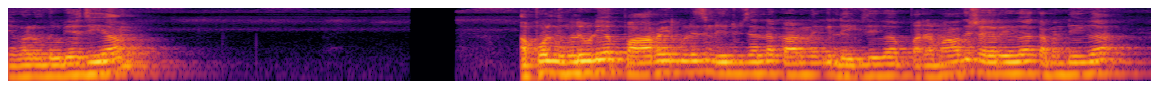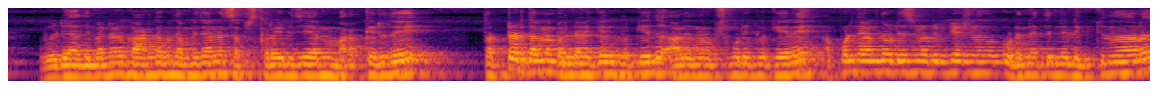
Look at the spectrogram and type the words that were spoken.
ഞങ്ങൾ ഒന്ന് വീഡിയോ ചെയ്യാം. അപ്പോൾ നിങ്ങൾ വീഡിയോ പാറയിൽ വീഡിയോസിന്റെ യൂട്യൂബ് ചാനൽ കാണുന്നെങ്കിൽ ലൈക്ക് ചെയ്യുക പരമാവധി ഷെയർ ചെയ്യുക കമന്റ് ചെയ്യുക. വീഡിയോ ആദ്യമായിട്ടാണ് കാണുന്നവർ നമ്മുടെ ചാനൽ സബ്സ്ക്രൈബ് ചെയ്യാൻ മറക്കരുത്. തൊട്ടടുത്താണ് ബെല്ലൈക്കൻ ക്ലിക്ക് ചെയ്ത് ആളിൽ ഓപ്ഷൻ കൂടി ക്ലിക്ക് ചെയ്യണേ. അപ്പോൾ ഞാൻ വീഡിയോസ് നോട്ടിഫിക്കേഷൻ നിങ്ങൾക്ക് ഉടനെ തന്നെ ലഭിക്കുന്നതാണ്.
